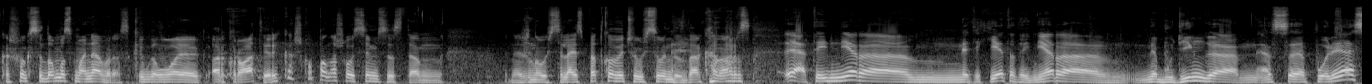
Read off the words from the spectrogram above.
Kažkoks įdomus manevras. Kaip galvoja, ar kruatai ir kažko panašaus imsis ten nežinau, užsileis Petkovičių, užsiundys dar ką nors. Ne, ja, tai nėra netikėta, tai nėra nebūdinga, nes pulės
